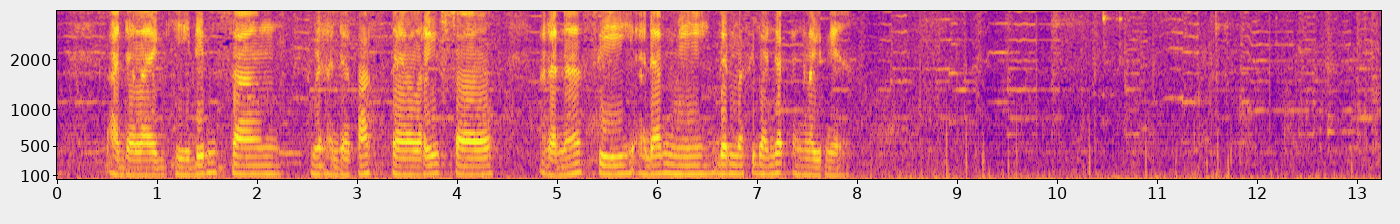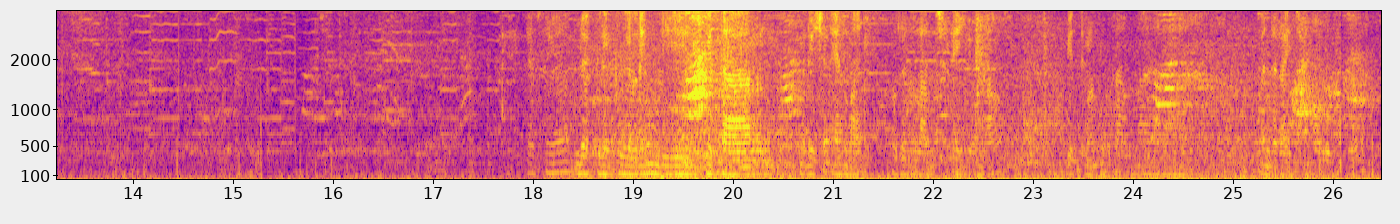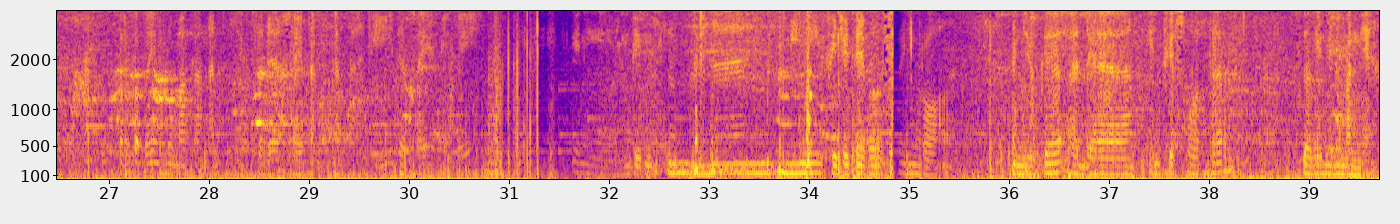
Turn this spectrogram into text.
ada lagi dimsum, kemudian ada pastel, risol, ada nasi, ada mie, dan masih banyak yang lainnya. Dimsum dengan mini vegetable spring roll dan juga ada infused water sebagai minumannya.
